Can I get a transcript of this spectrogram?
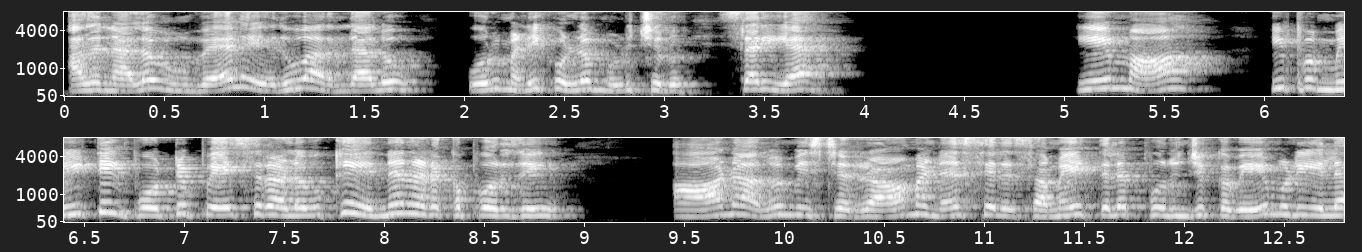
அதனால உன் வேலை எதுவாக இருந்தாலும் ஒரு மணிக்குள்ளே முடிச்சிடும். சரியா? ஏமா இப்போ மீட்டிங் போட்டு பேசுகிற அளவுக்கு என்ன நடக்க போகிறது ஆனாலும் மிஸ்டர் ராமனை சில சமயத்தில் புரிஞ்சுக்கவே முடியல.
